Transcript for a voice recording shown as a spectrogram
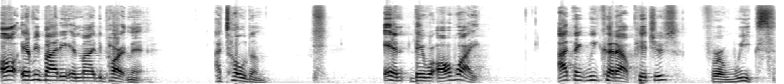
all everybody in my department. I told them, and they were all white. I think we cut out pictures for weeks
